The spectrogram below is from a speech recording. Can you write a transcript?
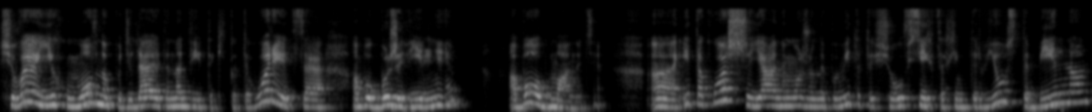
що ви їх умовно поділяєте на дві такі категорії: це або божевільні, або обмануті. Е, І також я не можу не помітити, що у всіх цих інтерв'ю стабільно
